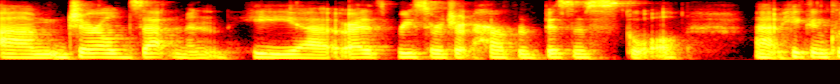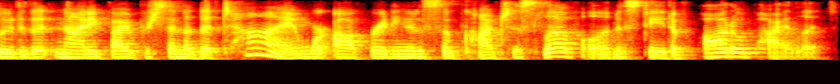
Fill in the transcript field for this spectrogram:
Um, Gerald Zaltman, he uh, research at Harvard Business School, uh, he concluded that 95% of the time we're operating at a subconscious level in a state of autopilot.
